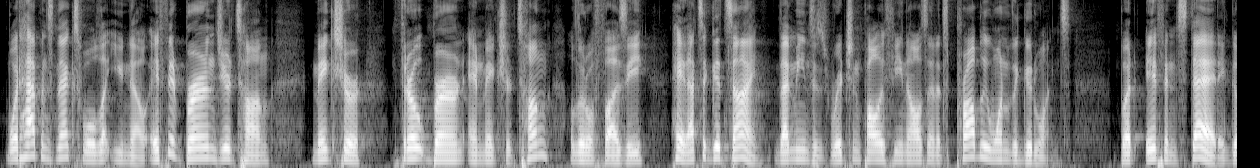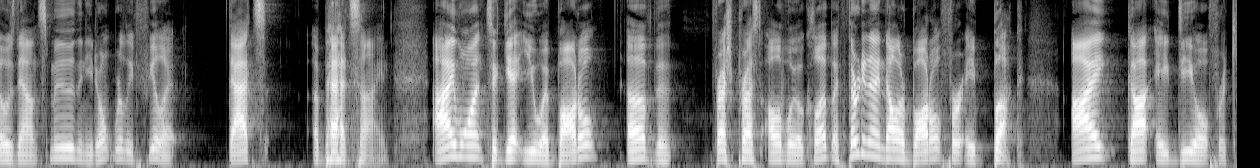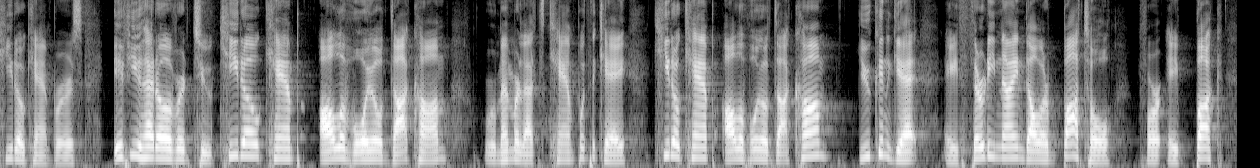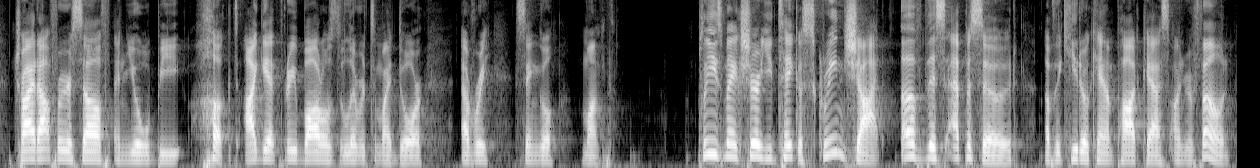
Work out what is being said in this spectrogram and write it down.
What happens next, we'll let you know. If it burns your tongue, makes your throat burn, and makes your tongue a little fuzzy, hey, that's a good sign. That means it's rich in polyphenols and it's probably one of the good ones. But if instead it goes down smooth and you don't really feel it, that's a bad sign. I want to get you a bottle of the Fresh Pressed Olive Oil Club, a $39 bottle for a buck. I got a deal for keto campers. If you head over to ketokampoliveoil.com, remember that's camp with a K, ketokampoliveoil.com, you can get a $39 bottle for a buck. Try it out for yourself and you'll be hooked. I get three bottles delivered to my door every single month. Please make sure you take a screenshot of this episode of the Keto Kamp podcast on your phone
